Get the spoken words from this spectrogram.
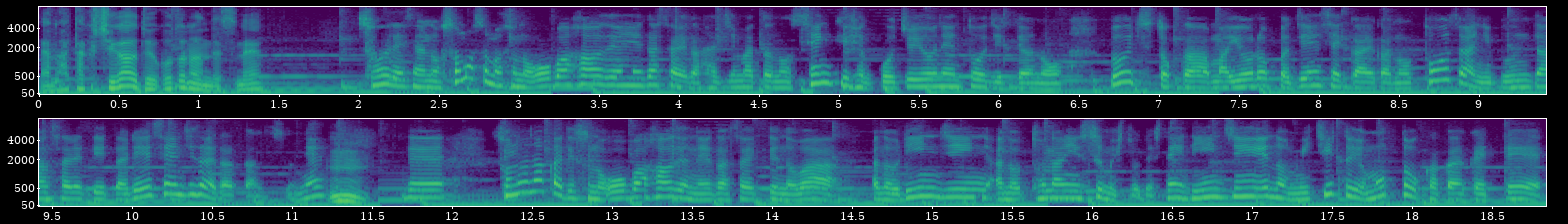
全く違うということなんですね。そうですね。あのそもそもそのオーバーハウゼン映画祭が始まったの1954年当時ってあのドイツとか、まあ、ヨーロッパ全世界がの東西に分断されていた冷戦時代だったんですよね。うん、でその中でそのオーバーハウゼンの映画祭っていうのはあの隣人あの隣に住む人ですね。隣人への道というモットーを掲げて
